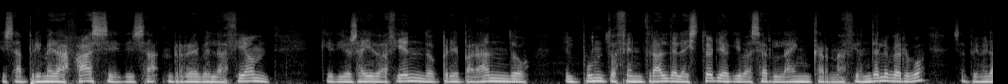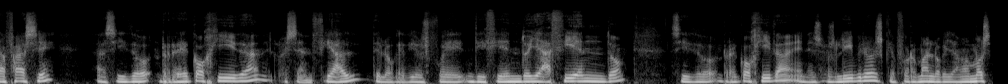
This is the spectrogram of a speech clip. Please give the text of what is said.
esa primera fase de esa revelación que Dios ha ido haciendo, preparando el punto central de la historia que iba a ser la encarnación del verbo, esa primera fase ha sido recogida, lo esencial de lo que Dios fue diciendo y haciendo, ha sido recogida en esos libros que forman lo que llamamos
